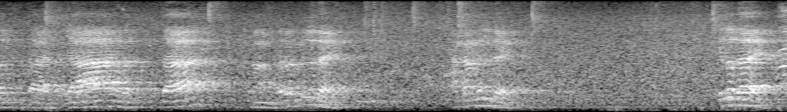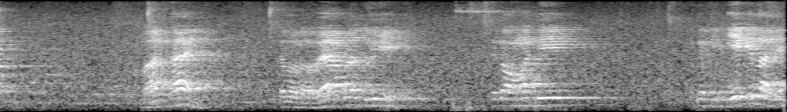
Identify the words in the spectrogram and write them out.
વત્તા ચાર વત્તા ત્રણ બરાબર કેટલું થાય આ કામ કેટલું થાય કેટલું થાય? બાર થાય? ચલો, હવે આપણે જોઈએ. તો આમાંથી એ કેટલા છે?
